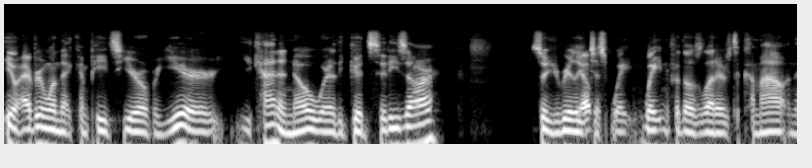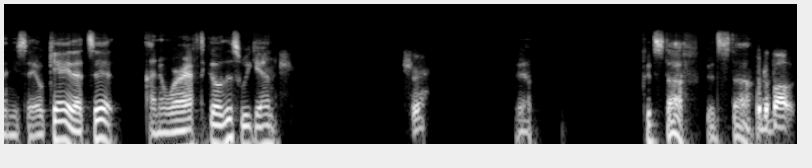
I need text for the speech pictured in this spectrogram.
you know, everyone that competes year over year, you kind of know where the good cities are. So you're really yep. just wait, waiting for those letters to come out, and then you say, "Okay, that's it. I know where I have to go this weekend. Sure. Yeah. Good stuff. Good stuff. What about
